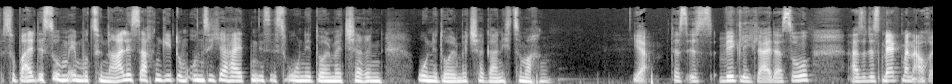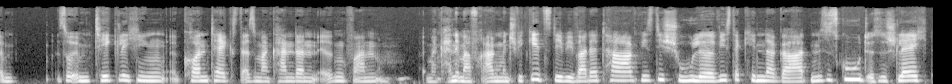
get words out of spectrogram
sobald es um emotionale Sachen geht, um Unsicherheiten, ist es ohne Dolmetscherin, ohne Dolmetscher gar nicht zu machen. Das ist wirklich leider so. Also das merkt man auch im so im täglichen Kontext. Also man kann dann irgendwann, man kann immer fragen, Mensch, wie geht's dir? Wie war der Tag? Wie ist die Schule? Wie ist der Kindergarten? Ist es gut? Ist es schlecht?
